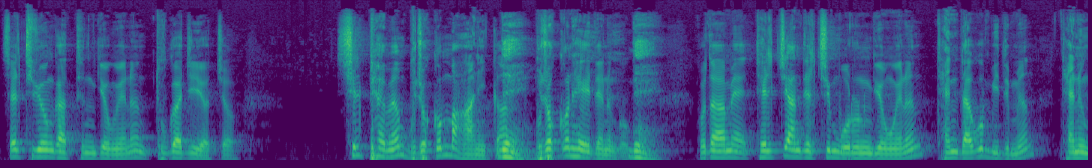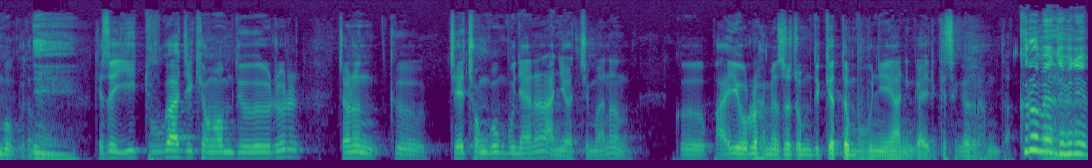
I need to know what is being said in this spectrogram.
셀트리온 같은 경우에는 두 가지였죠. 실패하면 무조건 망하니까 네. 무조건 해야 되는 거고 네. 그 다음에 될지 안 될지 모르는 경우에는 된다고 믿으면 되는 거거든요. 네. 그래서 이 두 가지 경험들을 저는 그 제 전공 분야는 아니었지만은 그 바이오를 하면서 좀 느꼈던 부분이 아닌가 이렇게 생각을 합니다. 그러면 대표님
